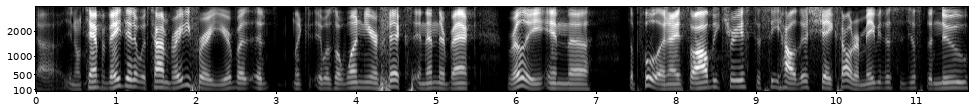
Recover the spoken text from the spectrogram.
uh, you know Tampa Bay did it with Tom Brady for a year, but it, like it was a one year fix, and then they're back really in the the pool. And I so I'll be curious to see how this shakes out, or maybe this is just the new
